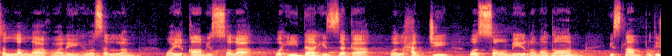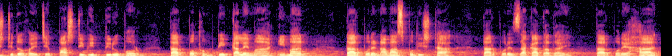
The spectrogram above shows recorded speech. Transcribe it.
সাল্লাল্লাহু আলাইহি ওয়াসাল্লাম ওয়া ইকামিস সালাহ ওয়া ইতাইজ যাকা ওয়াল হাজ্জি ওয়াস সাওমি রমাদান। ইসলাম প্রতিষ্ঠিত হয়েছে পাঁচটি ভিত্তির উপর। তার প্রথমটি কালেমা ইমান তারপরে নামাজ প্রতিষ্ঠা, তারপরে জাকাত আদায়, তারপরে হাজ,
